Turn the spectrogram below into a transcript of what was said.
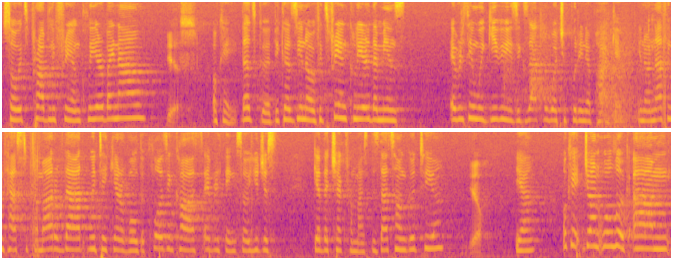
so it's probably free and clear by now. Yes. Okay, that's good because you know if it's free and clear, that means everything we give you is exactly what you put in your pocket. You know, nothing has to come out of that. We take care of all the closing costs, everything. So you just get the check from us. Does that sound good to you? Yeah. Yeah. Okay, John. Well, look, um,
